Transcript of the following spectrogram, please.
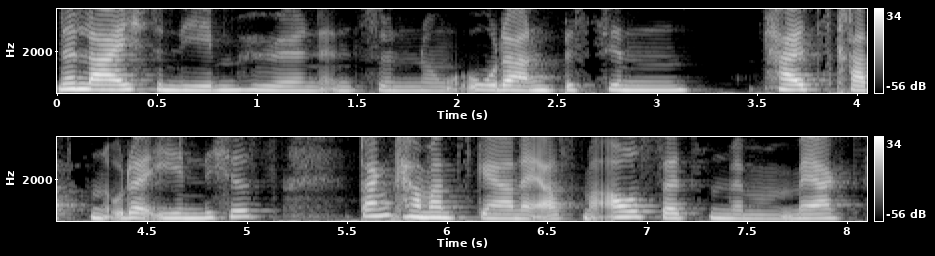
eine leichte Nebenhöhlenentzündung oder ein bisschen Halskratzen oder ähnliches, dann kann man es gerne erstmal aussetzen, wenn man merkt,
